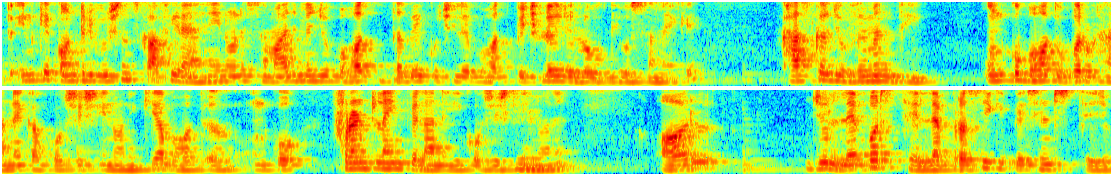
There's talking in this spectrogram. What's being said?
तो इनके कॉन्ट्रीब्यूशंस काफ़ी रहे हैं। इन्होंने समाज में जो बहुत दबे कुचले, बहुत पिछड़े जो लोग थे उस समय के, खासकर जो विमेन थी, उनको बहुत ऊपर उठाने का कोशिश इन्होंने किया, बहुत उनको फ्रंट लाइन पे लाने की कोशिश की इन्होंने। और जो लेपर्स थे लेप्रसी के पेशेंट्स थे जो,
